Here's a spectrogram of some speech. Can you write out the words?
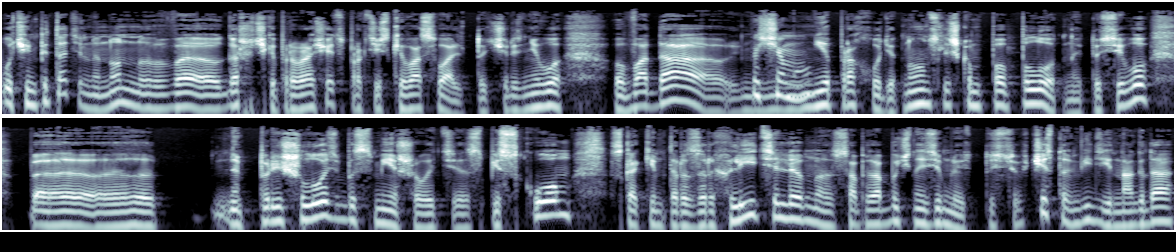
очень питательный, но он в горшочке превращается практически в асфальт. То есть через него вода Почему? не проходит, но он слишком плотный. То есть его э, пришлось бы смешивать с песком, с каким-то разрыхлителем, с обычной землей. То есть в чистом виде иногда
